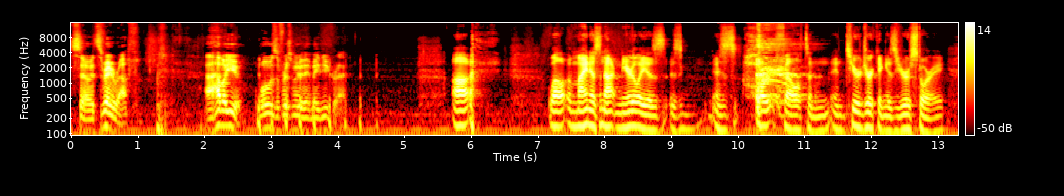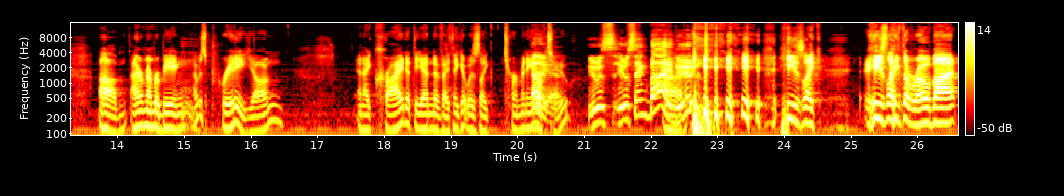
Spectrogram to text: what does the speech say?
So it's very rough. Uh, how about you? What was the first movie that made you cry? Uh, well, mine is not nearly as as as heartfelt and, and tear jerking as your story. Um, I remember being I was pretty young, and I cried at the end of I think it was like Terminator yeah. Two. He was he was saying bye, Uh, dude. he's like he's like the robot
